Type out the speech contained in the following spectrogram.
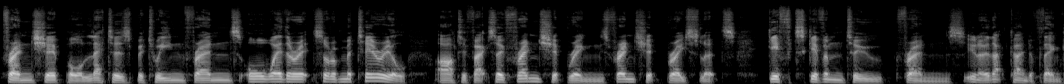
friendship or letters between friends, or whether it's sort of material artifacts, so friendship rings, friendship bracelets, gifts given to friends, you know, that kind of thing.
